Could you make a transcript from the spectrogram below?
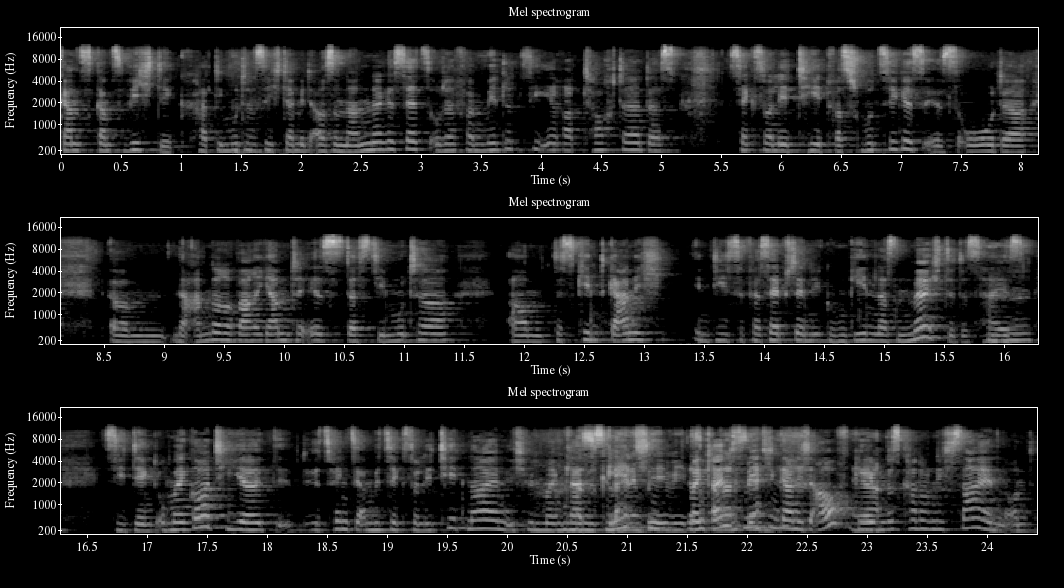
ganz, ganz wichtig. Hat die Mutter sich damit auseinandergesetzt oder vermittelt sie ihrer Tochter, dass Sexualität was Schmutziges ist? Oder ähm, eine andere Variante ist, dass die Mutter ähm, das Kind gar nicht in diese Verselbstständigung gehen lassen möchte. Das heißt, mhm. sie denkt, oh mein Gott, hier, jetzt fängt sie an mit Sexualität. Nein, ich will mein kleines kleine Mädchen, Baby, mein kleines Mädchen gar nicht aufgeben. Ja. Das kann doch nicht sein. Und,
